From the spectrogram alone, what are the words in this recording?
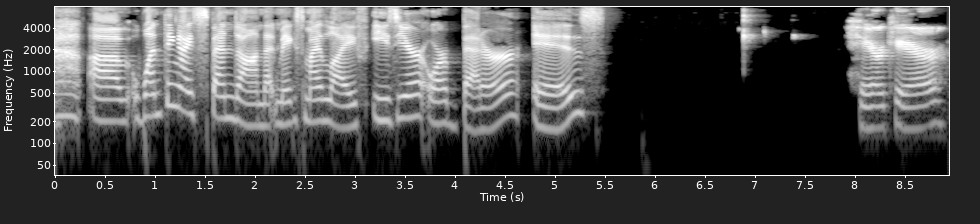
um, one thing I spend on that makes my life easier or better is hair care.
